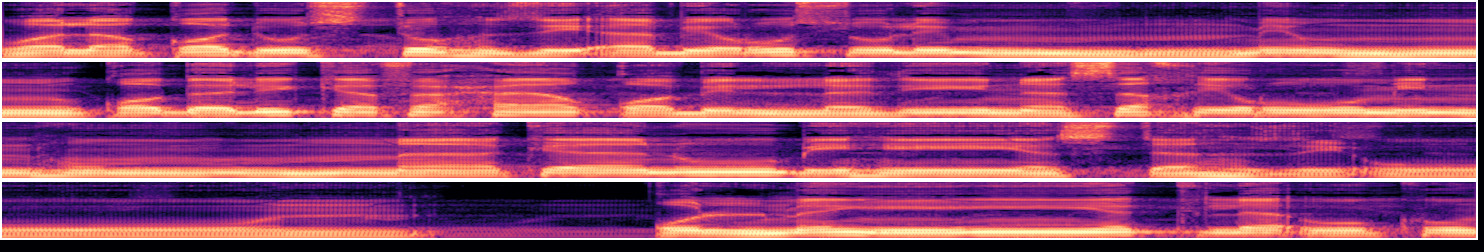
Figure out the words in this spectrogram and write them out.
ولقد استهزئ برسل من قبلك فحاق بالذين سخروا منهم ما كانوا به يستهزئون. قل من يكلأكم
